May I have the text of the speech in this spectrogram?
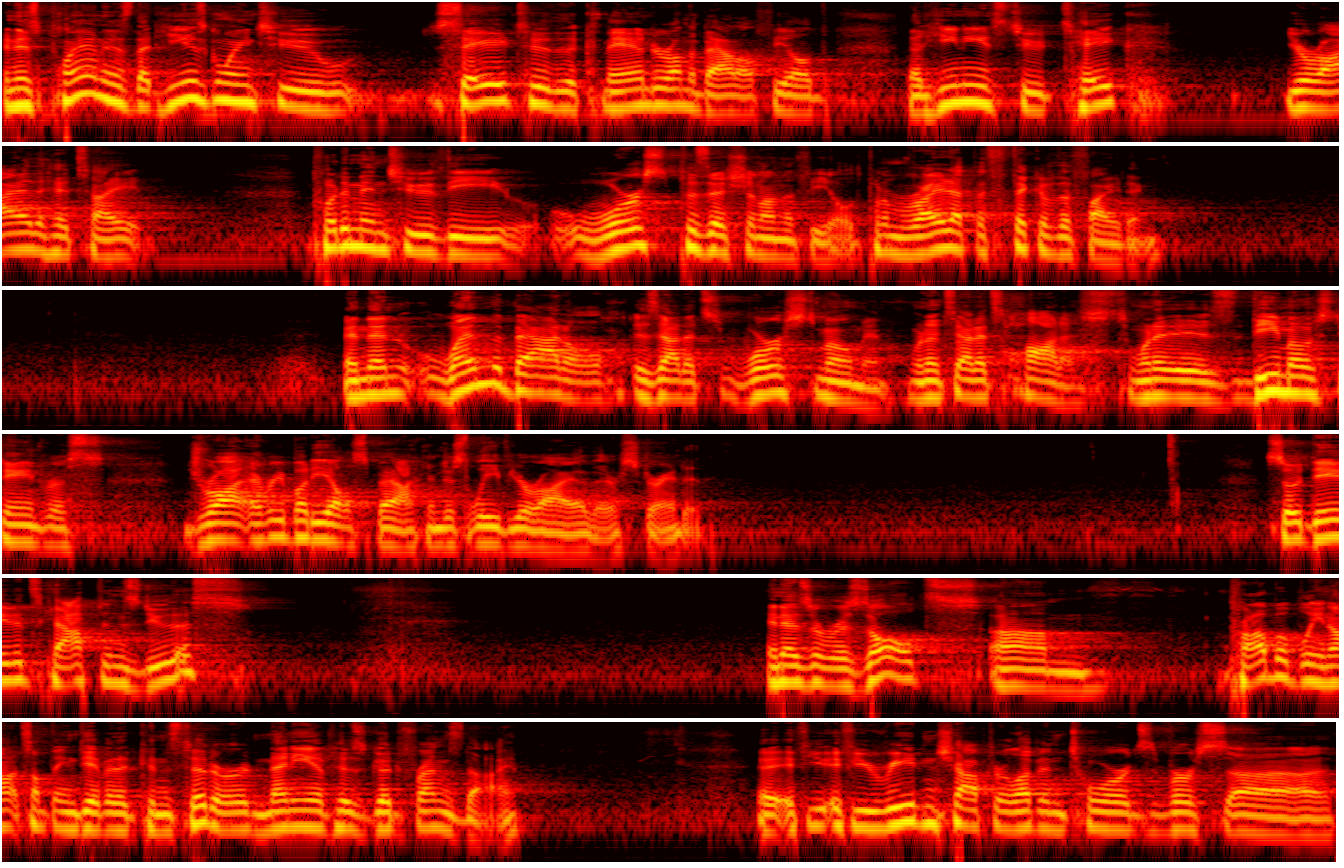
And his plan is that he is going to say to the commander on the battlefield that he needs to take Uriah the Hittite, put him into the worst position on the field, put him right at the thick of the fighting. And then when the battle is at its worst moment, when it's at its hottest, when it is the most dangerous, draw everybody else back and just leave Uriah there stranded. So David's captains do this. And as a result, um, probably not something David had considered, many of his good friends die. If you, if you read in chapter 11 towards verse, uh,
